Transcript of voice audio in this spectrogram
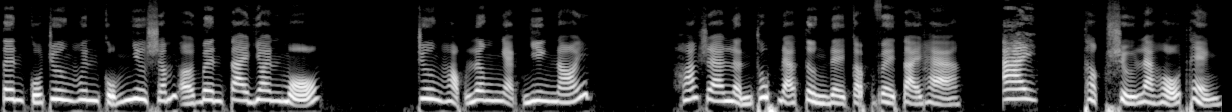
"Tên của Trương huynh cũng như sấm ở bên tai Doanh mỗ Trương Học Lân ngạc nhiên nói: Hóa ra lệnh thúc đã từng đề cập về tại hạ. Ai? Thật sự là hổ thẹn.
